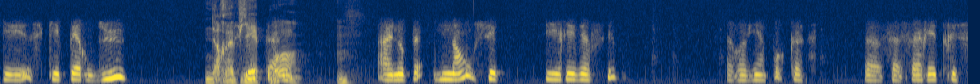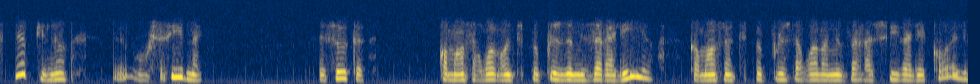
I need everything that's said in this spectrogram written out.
qui est, ce qui est perdu. Ne revient pas. non, c'est irréversible. Ça revient pas que ça, ça, rétrécissait. Puis là, euh, aussi, mais c'est sûr que commence à avoir un petit peu plus de misère à lire, commence un petit peu plus à avoir de misère à suivre à l'école.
